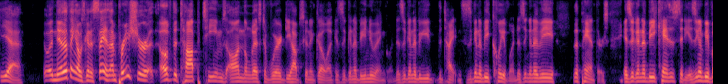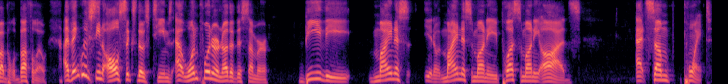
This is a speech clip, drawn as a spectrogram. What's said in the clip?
Yeah. And the other thing I was going to say is, I'm pretty sure of the top teams on the list of where D Hop's going to go, like, is it going to be New England? Is it going to be the Titans? Is it going to be Cleveland? Is it going to be the Panthers? Is it going to be Kansas City? Is it going to be Buffalo? I think we've seen all six of those teams at one point or another this summer be the minus, you know, minus money plus money odds at some point.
